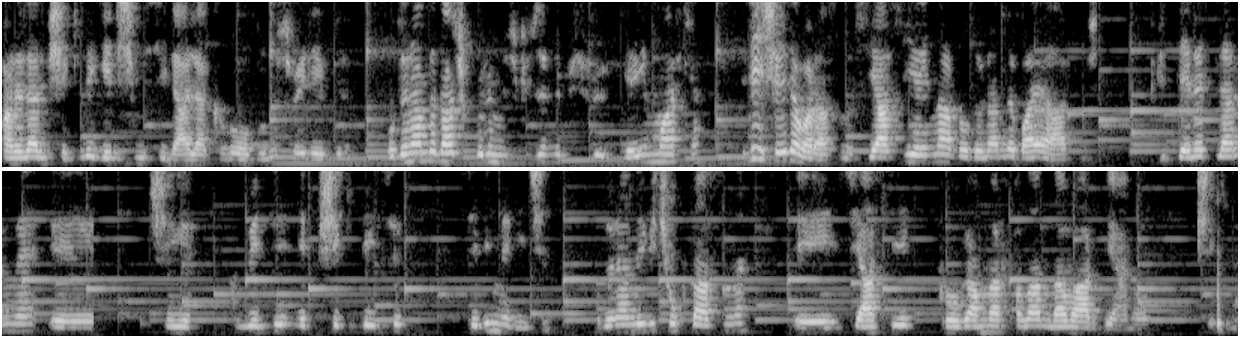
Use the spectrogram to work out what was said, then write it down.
paralel bir şekilde gelişmesiyle alakalı olduğunu söyleyebilirim. O dönemde daha çok böyle müzik üzerinde bir sürü yayın varken bir de şey de var aslında siyasi yayınlar da o dönemde bayağı artmış. Çünkü denetlenme e, şeyi kuvveti net bir şekilde hisse- hissedilmediği için o dönemde birçok da aslında e, siyasi programlar falan da vardı yani o bir şekilde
